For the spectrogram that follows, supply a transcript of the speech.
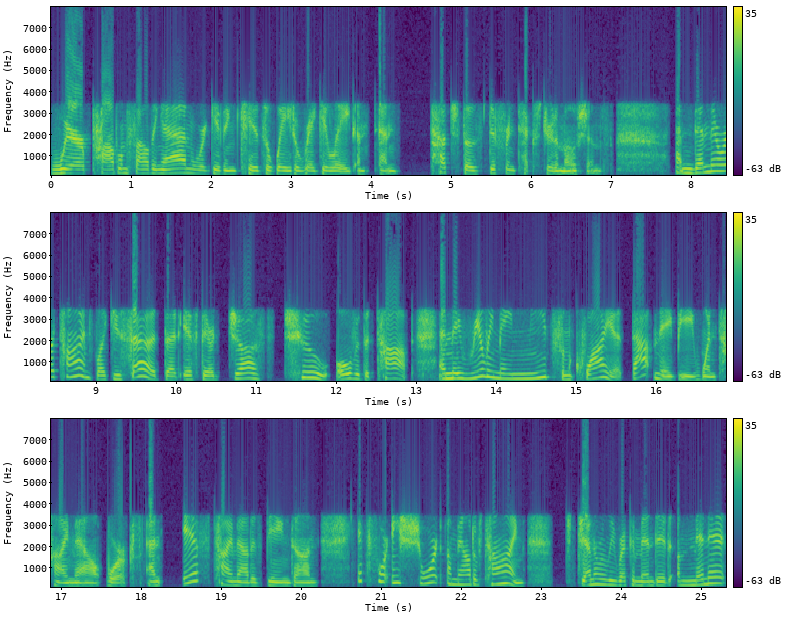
We're problem solving and we're giving kids a way to regulate and, and touch those different textured emotions. And then there are times, like you said, that if they're just too over the top and they really may need some quiet, that may be when timeout works. And if timeout is being done, it's for a short amount of time. Generally recommended a minute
